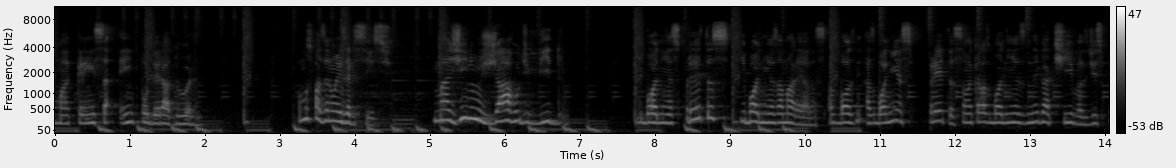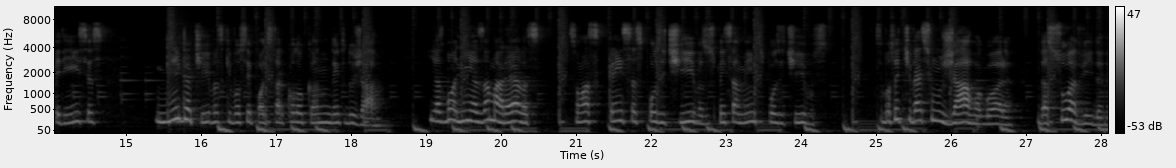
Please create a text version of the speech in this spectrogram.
uma crença empoderadora. Vamos fazer um exercício. Imagine um jarro de vidro de bolinhas pretas e bolinhas amarelas. As, bolinhas pretas são aquelas bolinhas negativas, de experiências negativas que você pode estar colocando dentro do jarro. E as bolinhas amarelas são as crenças positivas, os pensamentos positivos. Se você tivesse um jarro agora da sua vida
